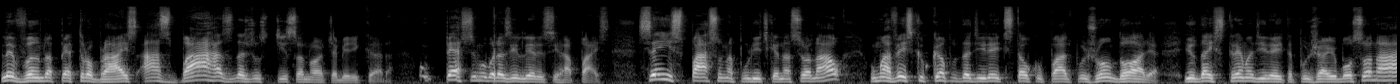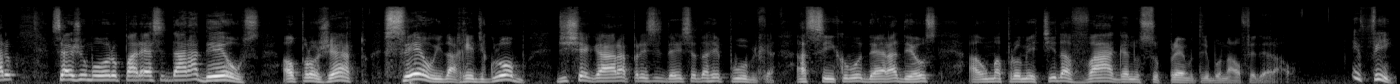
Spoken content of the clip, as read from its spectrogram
levando a Petrobras às barras da justiça norte-americana. Um péssimo brasileiro esse rapaz. Sem espaço na política nacional, uma vez que o campo da direita está ocupado por João Dória e o da extrema-direita por Jair Bolsonaro, Sérgio Moro parece dar adeus ao projeto seu e da Rede Globo de chegar à presidência da República, assim como der adeus a uma prometida vaga no Supremo Tribunal Federal. Enfim,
